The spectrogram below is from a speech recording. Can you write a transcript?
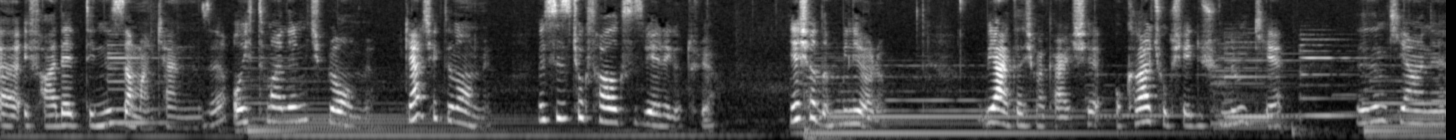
e, ifade ettiğiniz zaman kendinizi o ihtimallerin hiçbiri olmuyor. Gerçekten olmuyor. Ve sizi çok sağlıksız bir yere götürüyor. Yaşadım biliyorum. Bir arkadaşıma karşı o kadar çok şey düşündüm ki dedim ki yani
